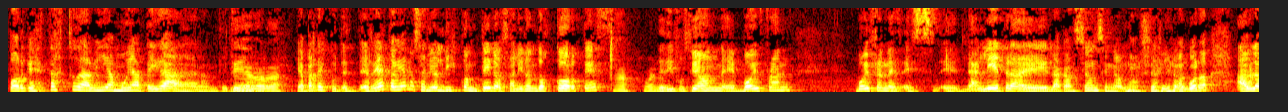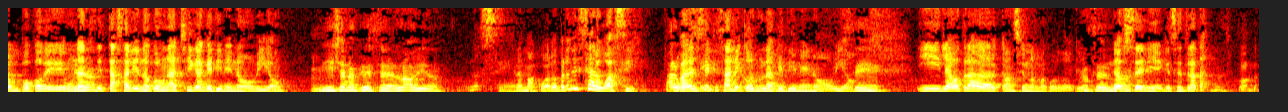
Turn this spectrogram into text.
Porque estás todavía muy apegada al anterior. Sí, es verdad. Y aparte, en realidad todavía no salió el disco entero, salieron dos cortes Ah, bueno. de difusión. eh, Boyfriend. Boyfriend es, es, eh, la letra de la canción, si no, no ya ni me acuerdo. Habla un poco de una. De está saliendo con una chica que tiene novio. Y ella no quiere ser el novio. No sé, no me acuerdo, pero dice algo así. Algo Parece así. que sale con una que tiene novio. Sí. Y la otra canción no me acuerdo. que- No No sé, sé, no. ni de qué se trata, no importa.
